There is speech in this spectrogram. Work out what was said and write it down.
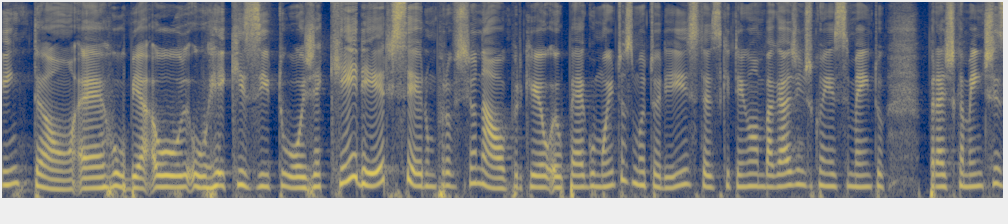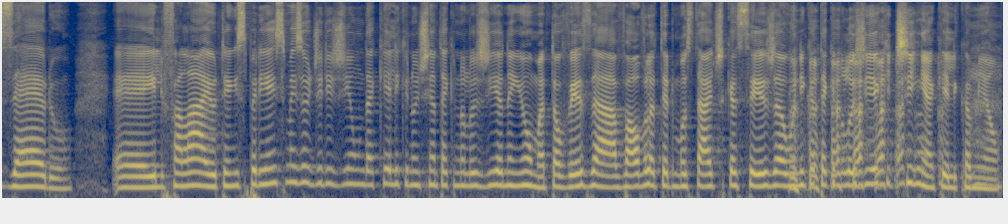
Então, é, Rúbia, o, o, requisito hoje é querer ser um profissional, porque eu, eu, pego muitos motoristas que têm uma bagagem de conhecimento praticamente zero. É, ele fala, ah, eu tenho experiência, mas eu dirigi um daquele que não tinha tecnologia nenhuma. Talvez a válvula termostática seja a única tecnologia que tinha aquele caminhão.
